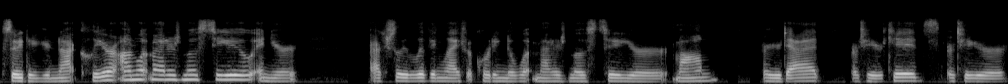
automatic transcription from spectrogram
So either you're not clear on what matters most to you and you're actually living life according to what matters most to your mom or your dad or to your kids or to your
